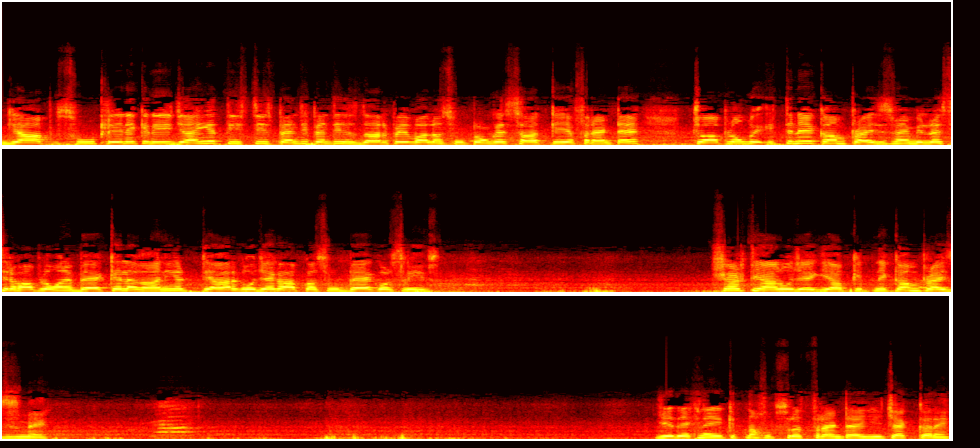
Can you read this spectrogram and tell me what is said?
या आप सूट लेने के लिए जाएँगे तीस तीस पैंतीस पैंतीस हज़ार रुपए वालों सूटों के साथ के ये फ्रंट है, जो आप लोगों को इतने कम प्राइसेस में मिल रहे हैं, सिर्फ़ आप लोगों ने बैग के लगानी है, तैयार हो जाएगा आपका सूट बैग और स्लीव्स शर्ट तैयार हो जाएगी आप इतने कम प्राइसेस में। ये देख लें, ये कितना खूबसूरत फ्रंट है, ये चेक करें।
